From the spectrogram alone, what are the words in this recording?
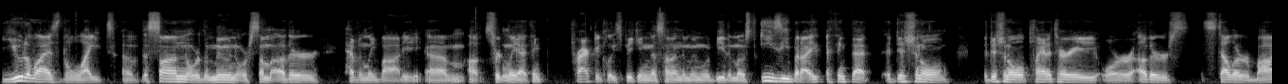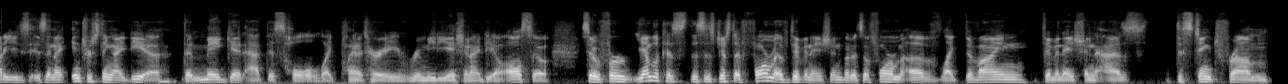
utilize the light of the sun or the moon or some other heavenly body. Um, uh, certainly i think practically speaking the sun and the moon would be the most easy but i, I think that additional additional planetary or other stellar bodies is an interesting idea that may get at this whole like planetary remediation idea also. So for Iamblichus, this is just a form of divination, but it's a form of like divine divination as distinct from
